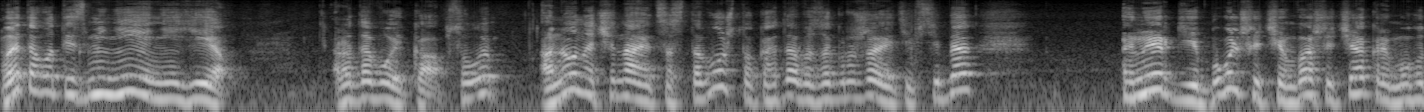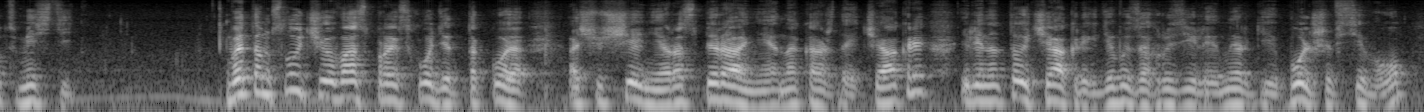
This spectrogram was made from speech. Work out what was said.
это вот изменение родовой капсулы, оно начинается с того, что когда вы загружаете в себя энергии больше, чем ваши чакры могут вместить. В этом случае у вас происходит такое ощущение распирания на каждой чакре или на той чакре, где вы загрузили энергии больше всего –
